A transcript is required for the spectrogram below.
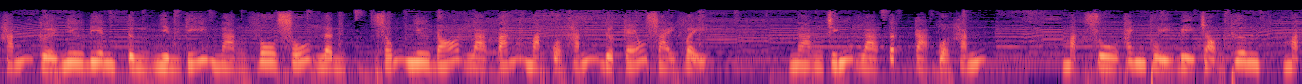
Hắn cười như điên từng nhìn kỹ nàng vô số lần, giống như đó là táng mạng của hắn được kéo dài vậy. Nàng chính là tất cả của hắn. Mặc dù Thanh Thủy bị trọng thương, mặc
